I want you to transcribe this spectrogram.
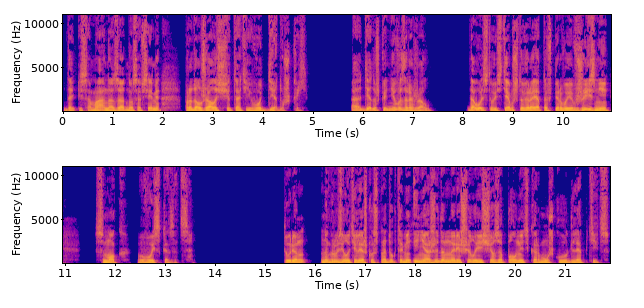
да и сама она заодно со всеми продолжала считать его дедушкой. А дедушка не возражал, довольствуясь тем, что, вероятно, впервые в жизни смог высказаться. Турин нагрузила тележку с продуктами и неожиданно решила еще заполнить кормушку для птиц.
